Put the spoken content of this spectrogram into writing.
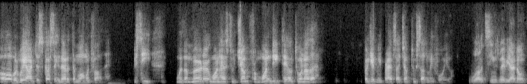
Oh, but we aren't discussing that at the moment, Father. You see, with a murder, one has to jump from one detail to another. Forgive me, perhaps I jumped too suddenly for you. Well, it seems maybe I don't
